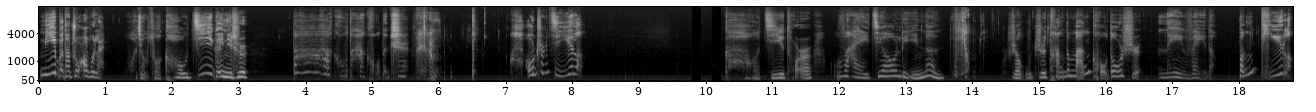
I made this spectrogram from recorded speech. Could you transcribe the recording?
你把他抓回来，我就做烤鸡给你吃，大口大口的吃，好吃极了。烤鸡腿儿外焦里嫩，肉汁淌得满口都是，那味的甭提了。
